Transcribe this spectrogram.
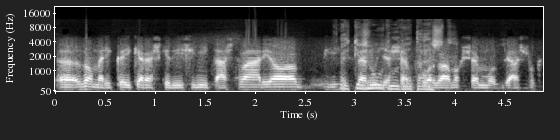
az amerikai kereskedési nyitást várja, hiszen ugye sem forgalmak, sem mozgások.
